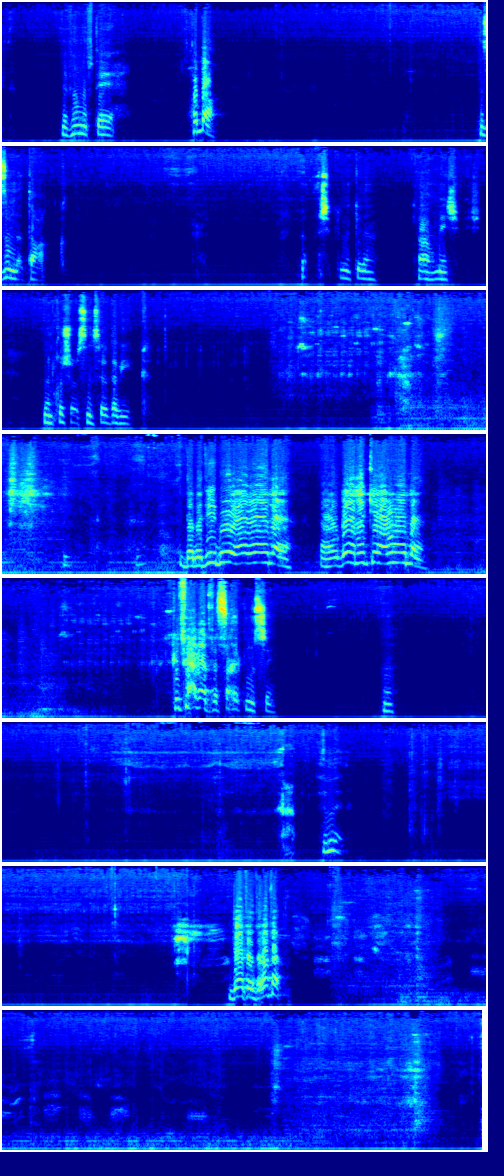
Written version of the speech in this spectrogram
ده فيه مفتاح. هوبا لازم نقطعك. شكلنا كده. آه ماشي ماشي. بنخش الاسانسير ده بيك. دباديبو يا ولا؟ أهو جانك يا ولا. كنت في حاجة هتفسخك نصين ها. دي هتضغطك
